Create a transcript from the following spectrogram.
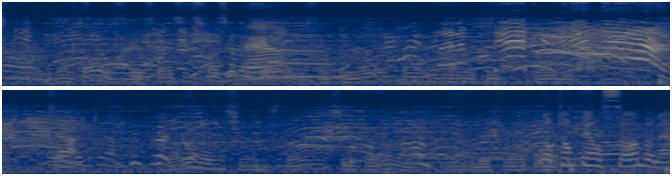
É. bola. eles estão com medo, então, Let him então, sit eles estão- here! É. Exatamente, eles estão se livrando. né? Deixa o outro. Não estão pensando, né?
